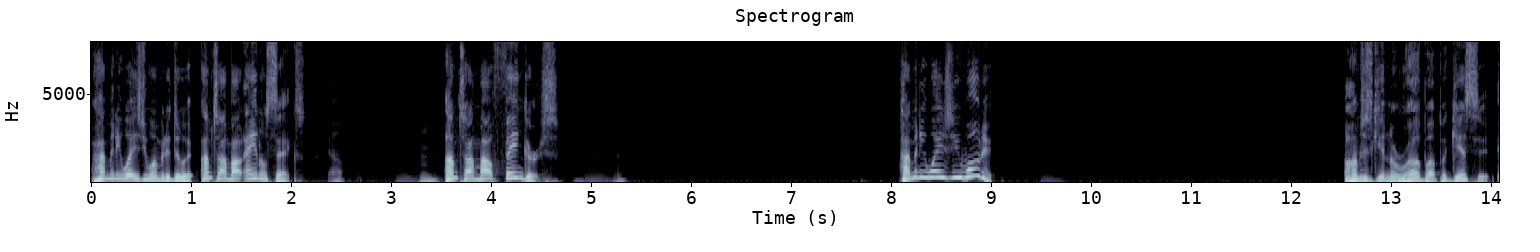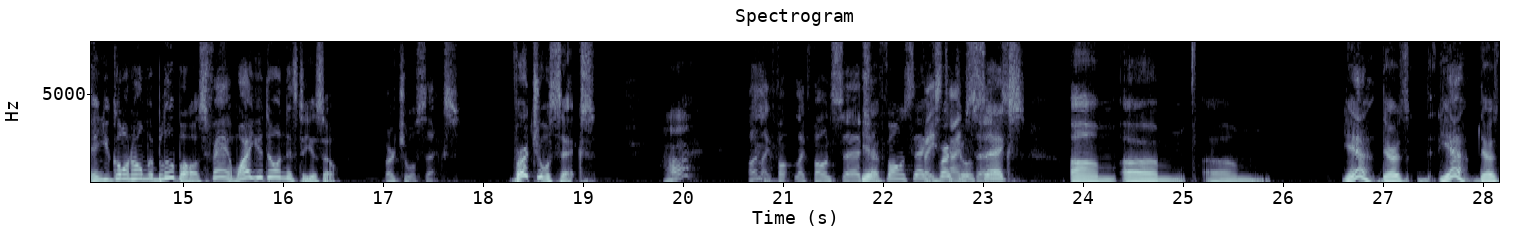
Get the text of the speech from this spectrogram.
How many ways do you want me to do it? I'm talking about anal sex. Yep. Mm-hmm. I'm talking about fingers. How many ways do you want it? I'm just getting a rub up against it. And you're going home with blue balls. Fam, why are you doing this to yourself? Virtual sex. Virtual sex. Huh? Oh, like phone, like phone sex. Yeah, phone sex, FaceTime virtual sex. Um, um, um, yeah, there's, yeah, there's,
